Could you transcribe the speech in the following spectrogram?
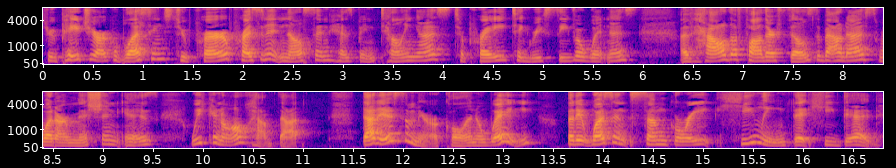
Through patriarchal blessings, through prayer, President Nelson has been telling us to pray to receive a witness of how the Father feels about us, what our mission is. We can all have that. That is a miracle in a way, but it wasn't some great healing that he did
